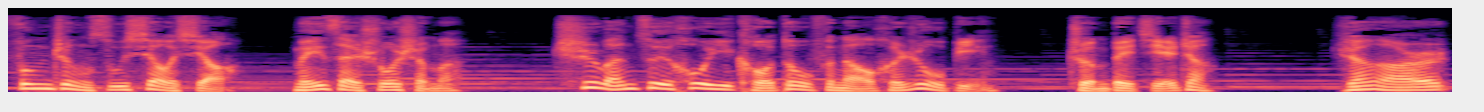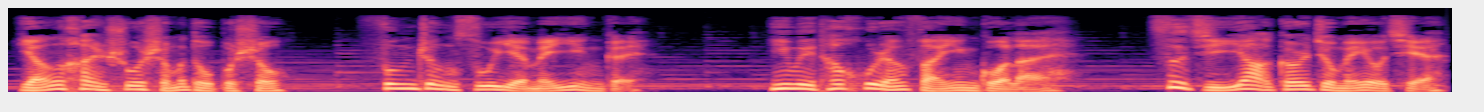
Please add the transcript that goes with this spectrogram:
风正苏笑笑，没再说什么，吃完最后一口豆腐脑和肉饼，准备结账。然而杨汉说什么都不收，风正苏也没硬给，因为他忽然反应过来，自己压根儿就没有钱。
